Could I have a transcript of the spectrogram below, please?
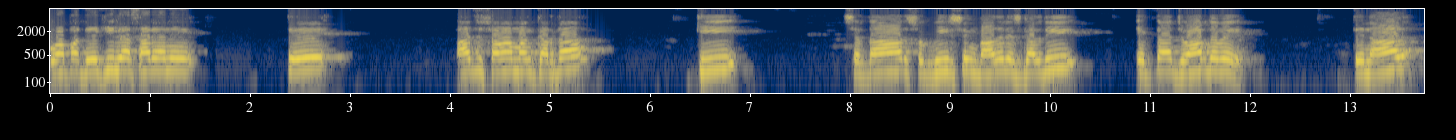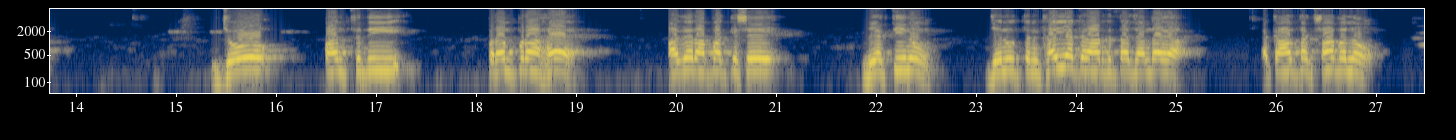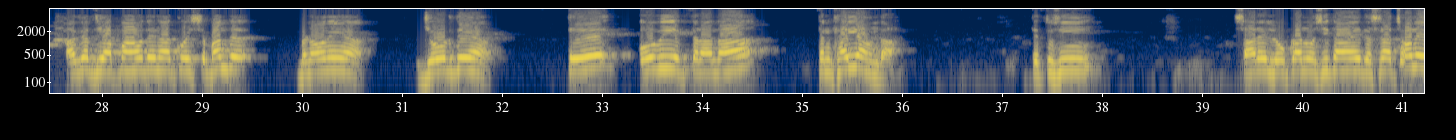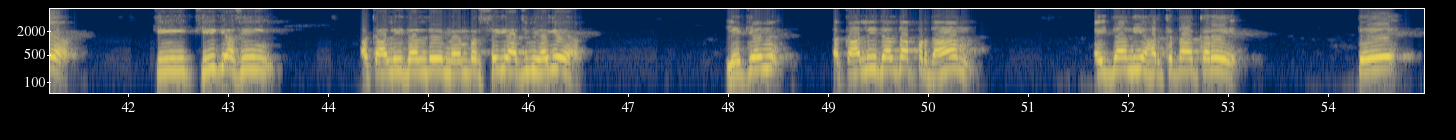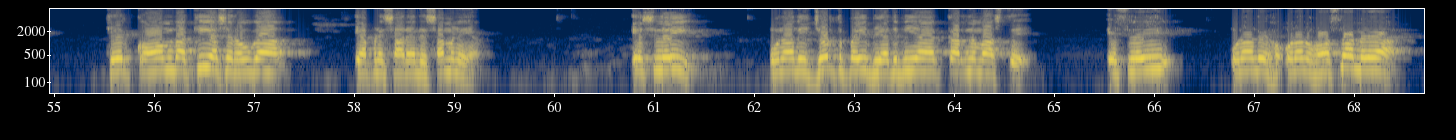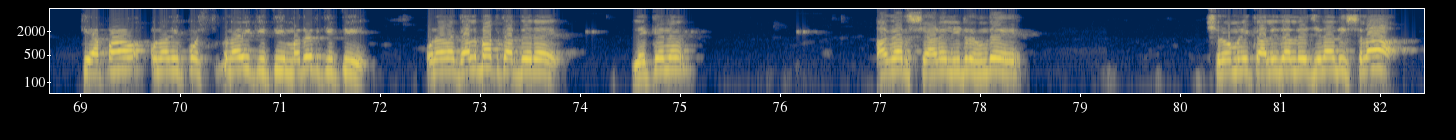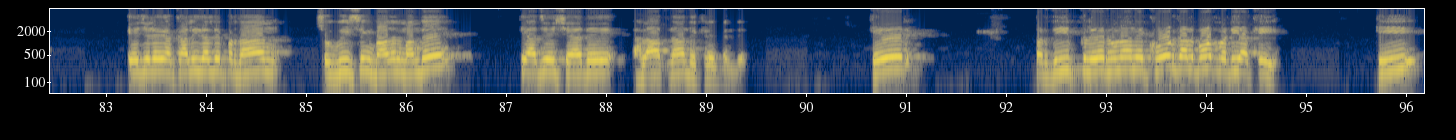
ਉਹ ਆਪਾਂ ਦੇਖ ਹੀ ਲਿਆ ਸਾਰਿਆਂ ਨੇ ਤੇ ਅੱਜ ਸਮਾਂ ਮੰਗ ਕਰਦਾ ਕਿ ਸਰਦਾਰ ਸੁਖਬੀਰ ਸਿੰਘ ਬਾਦਲ ਇਸ ਗੱਲ ਦੀ ਇੱਕ ਤਾਂ ਜਵਾਬ ਦੇਵੇ ਤੇ ਨਾਲ ਜੋ ਪੰਥ ਦੀ ਪਰੰਪਰਾ ਹੈ, ਅਗਰ ਆਪਾਂ ਕਿਸੇ ਵਿਅਕਤੀ ਨੂੰ, ਜਿਹਨੂੰ ਤਨਖਾਹੀਆ ਕਰਾਰ ਦਿੱਤਾ ਜਾਂਦਾ ਆ, ਅਕਾਲ ਤਖਤ ਸਾਹਿਬ ਵੱਲੋਂ ਅਗਰ ਜੇ ਆਪਾਂ ਉਹਦੇ ਨਾਲ ਕੋਈ ਸਬੰਧ ਬਣਾਉਨੇ ਆ, ਜੋੜਦੇ ਆ, ਤੇ ਉਹ ਵੀ ਇੱਕ ਤਰ੍ਹਾਂ ਦਾ ਤਨਖਾਹੀਆ ਹੁੰਦਾ। ਤੇ ਤੁਸੀਂ ਸਾਰੇ ਲੋਕਾਂ ਨੂੰ ਅਸੀਂ ਤਾਂ ਇਹ ਦੱਸਣਾ ਚਾਹੁੰਦੇ ਆ ਕਿ ਠੀਕ ਹੈ, ਅਸੀਂ ਅਕਾਲੀ ਦਲ ਦੇ ਮੈਂਬਰ ਸੀਗੇ, ਅੱਜ ਵੀ ਹੈਗੇ ਆ। ਲੇਕਿਨ ਅਕਾਲੀ ਦਲ ਦਾ ਪ੍ਰਧਾਨ ਇਦਾਂ ਦੀਆਂ ਹਰਕਤਾਂ ਕਰੇ ਤੇ ਫਿਰ ਕੌਮ ਦਾ ਕੀ ਅਸਰ ਹੋਊਗਾ? ਇਹ ਆਪਣੇ ਸਾਰਿਆਂ ਦੇ ਸਾਹਮਣੇ ਆ। ਇਸ ਲਈ ਉਹਨਾਂ ਦੀ ਜ਼ਰੂਰਤ ਪਈ ਬੇਅਦਬੀਆਂ ਕਰਨ ਵਾਸਤੇ। ਇਸ ਲਈ ਉਹਨਾਂ ਦੇ ਉਹਨਾਂ ਨੂੰ ਹੌਸਲਾ ਮਿਲਿਆ ਕਿ ਆਪਾਂ ਉਹਨਾਂ ਦੀ ਪੁਸ਼ਤ ਕੀਤੀ, ਮਦਦ ਕੀਤੀ, ਉਹਨਾਂ ਨਾਲ ਗੱਲਬਾਤ ਕਰਦੇ ਰਹੇ। ਲੇਕਿਨ ਅਗਰ ਸਿਆਣੇ ਲੀਡਰ ਹੁੰਦੇ, ਸ਼੍ਰੋਮਣੀ ਅਕਾਲੀ ਦਲ ਦੇ ਜਿਨ੍ਹਾਂ ਦੀ ਸਲਾਹ, ਇਹ ਜਿਹੜੇ ਅਕਾਲੀ ਦਲ ਦੇ ਪ੍ਰਧਾਨ ਸੁਖਬੀਰ ਸਿੰਘ ਬਾਦਲ ਮੰਨਦੇ ਤੇ ਅੱਜ ਇਹ ਸ਼ਾਇਦ ਇਹ ਹਾਲਾਤ ਨਾ ਦੇਖਣੇ ਪੈਂਦੇ। ਫਿਰ ਪ੍ਰਦੀਪ ਕਲੇਰ ਉਹਨਾਂ ਨੇ ਇੱਕ ਹੋਰ ਗੱਲ ਬਹੁਤ ਵੱਡੀ ਆਖੀ ਕਿ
